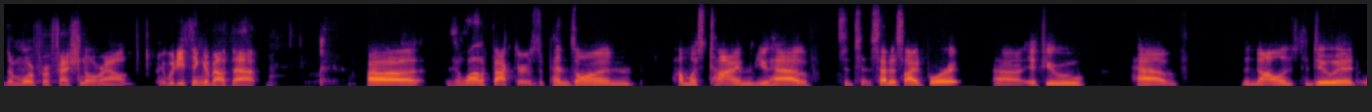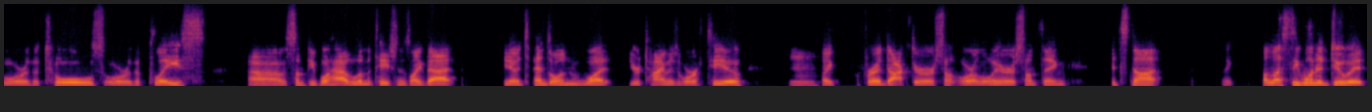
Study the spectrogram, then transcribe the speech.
the more professional route? What do you think about that? Uh, there's a lot of factors. Depends on how much time you have to, to set aside for it. Uh, if you have the knowledge to do it, or the tools, or the place, uh, some people have limitations like that. You know, it depends on what your time is worth to you. Mm, Like for a doctor or some or a lawyer or something, it's not like unless they want to do it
